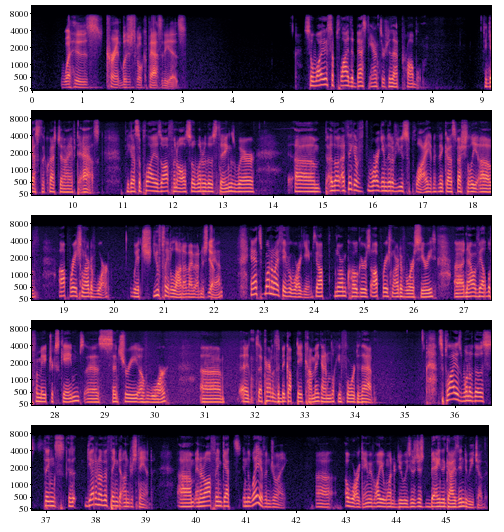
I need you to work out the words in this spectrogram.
what his current logistical capacity is. So why is supply the best answer to that problem? I guess the question I have to ask, because supply is often also one of those things where um, I, I think of war games that have used supply, and I think especially of Operational Art of War, which you've played a lot of, I understand. And it's one of my favorite war games. The Op- Norm Koger's Operational Art of War series, uh, now available from Matrix Games, uh, Century of War. Um it's, apparently, there's a big update coming, and I'm looking forward to that. Supply is one of those things, is yet another thing to understand. Um, and it often gets in the way of enjoying uh, a war game if all you want to do is you know, just bang the guys into each other.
